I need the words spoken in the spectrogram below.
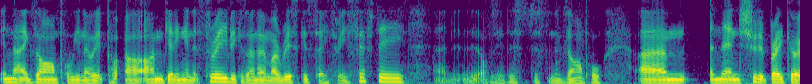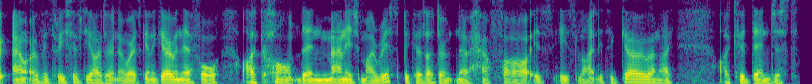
in that example, you know, it, uh, I'm getting in at three because I know my risk is say 350. Uh, obviously, this is just an example. Um, and then, should it break out over 350, I don't know where it's going to go, and therefore I can't then manage my risk because I don't know how far it's it's likely to go, and I I could then just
